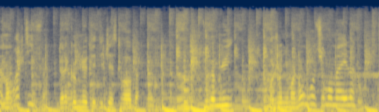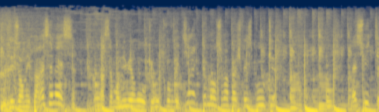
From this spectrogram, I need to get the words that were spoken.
un membre actif de la communauté DJ Strobe. Tout comme lui, rejoignez-moi nombreux sur mon mail désormais par SMS grâce à mon numéro que vous trouverez directement sur ma page Facebook. La suite,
